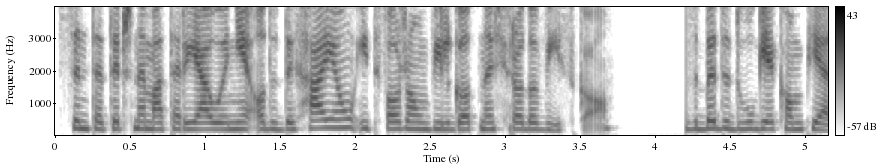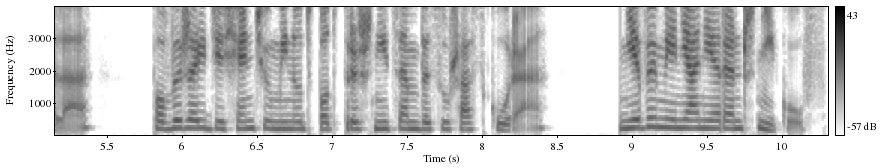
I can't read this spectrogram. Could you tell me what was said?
Syntetyczne materiały nie oddychają i tworzą wilgotne środowisko. Zbyt długie kąpiele. Powyżej 10 minut pod prysznicem wysusza skórę. Niewymienianie ręczników.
